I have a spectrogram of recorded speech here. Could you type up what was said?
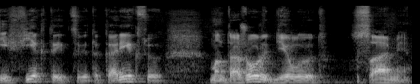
эффекты, цветокоррекцию монтажеры делают сами.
